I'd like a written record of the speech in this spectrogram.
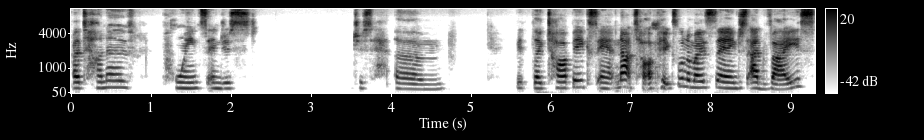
a ton of points and just just um like topics and not topics what am i saying just advice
